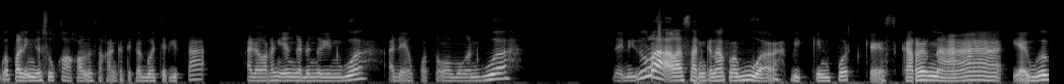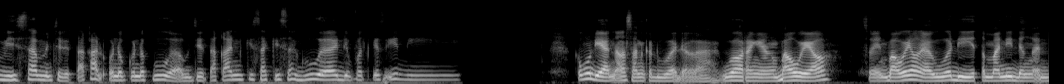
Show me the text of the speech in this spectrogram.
gue paling gak suka kalau misalkan ketika gue cerita ada orang yang gak dengerin gue ada yang potong omongan gue dan itulah alasan kenapa gue bikin podcast karena ya gue bisa menceritakan unek-unek gue menceritakan kisah-kisah gue di podcast ini. Kemudian alasan kedua adalah gue orang yang bawel. Selain bawel ya gue ditemani dengan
